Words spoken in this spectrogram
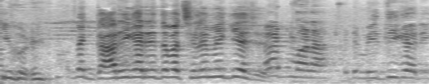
কি করে গাড়ি গাড়ি দেবা ছেলে মেয়ে কি আছে? মারা এটা মেদি গাড়ি।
